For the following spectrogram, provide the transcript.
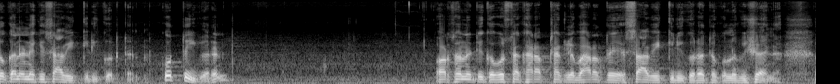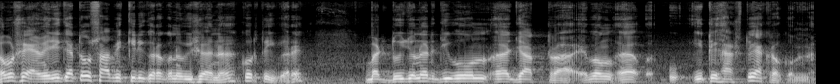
দোকানে নাকি চা বিক্রি করতেন? করতেই পারেন। অর্থনৈতিক অবস্থা খারাপ থাকলে ভারতে চা বিক্রি করা তো কোনো বিষয় না। অবশ্যই আমেরিকাতেও চা বিক্রি করা কোনো বিষয় না, করতেই পারে। বাট দুইজনের জীবন যাত্রা এবং ইতিহাস তো একরকম না।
